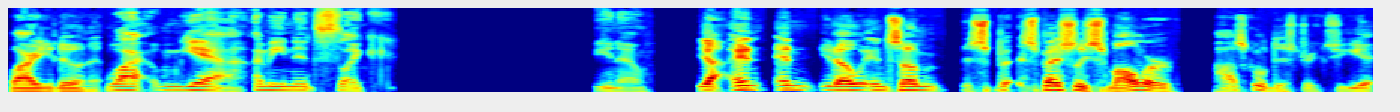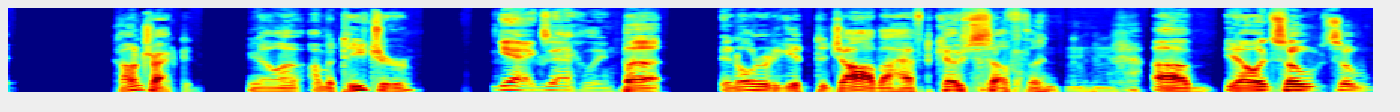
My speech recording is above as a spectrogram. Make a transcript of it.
why are you doing it? why? um, Yeah, I mean, it's like, you know, Yeah, and and you know, in some especially smaller high school districts, you get contracted. You know, I, I'm a teacher, yeah, exactly. but in order to get the job, I have to coach something. Mm-hmm. um, you know, and so so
